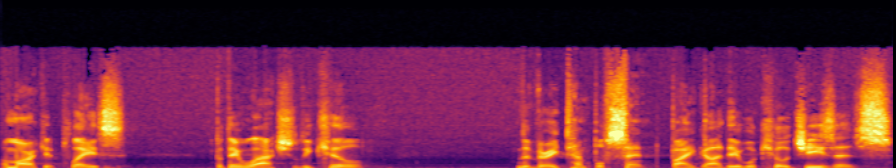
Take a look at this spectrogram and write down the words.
a marketplace, but they will actually kill the very temple sent by God. They will kill Jesus.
